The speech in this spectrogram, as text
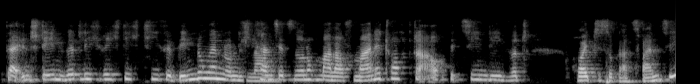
da entstehen wirklich richtig tiefe Bindungen und ich kann es jetzt nur noch mal auf meine Tochter auch beziehen, die wird heute sogar 20.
